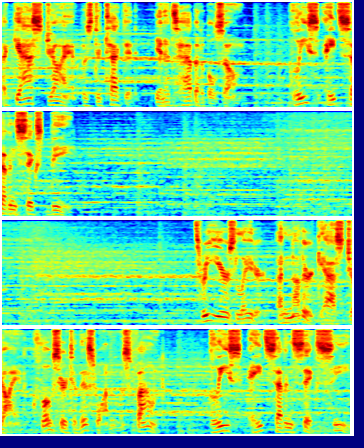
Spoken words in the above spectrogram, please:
A gas giant was detected in its habitable zone, Gliese 876b. Three years later, another gas giant closer to this one was found, Gliese 876c.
